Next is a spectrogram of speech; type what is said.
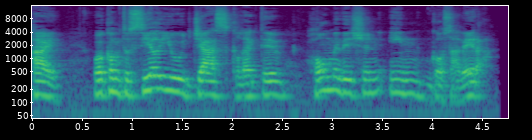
Hi, welcome to CLU Jazz Collective Home Edition in Gozadera.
